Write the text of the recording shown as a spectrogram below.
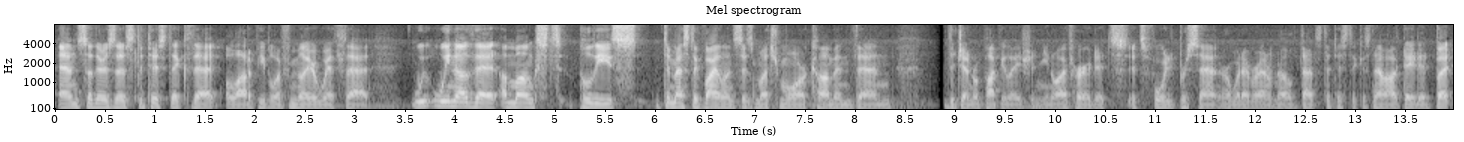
And so there's a statistic that a lot of people are familiar with that we, we know that amongst police, domestic violence is much more common than the general population. You know, I've heard it's it's 40% or whatever. I don't know. That statistic is now outdated. But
